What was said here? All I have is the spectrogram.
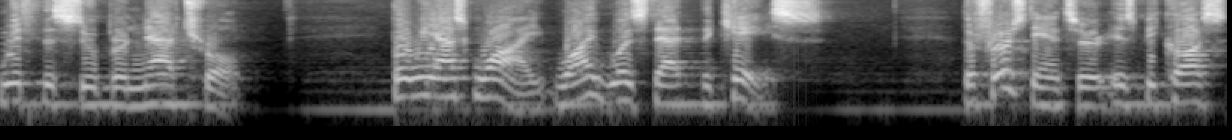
with the supernatural. But we ask why? Why was that the case? The first answer is because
